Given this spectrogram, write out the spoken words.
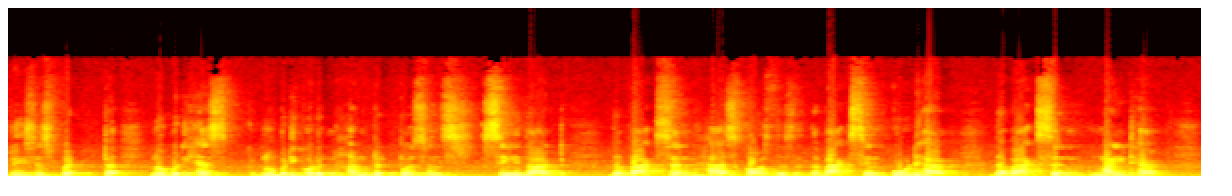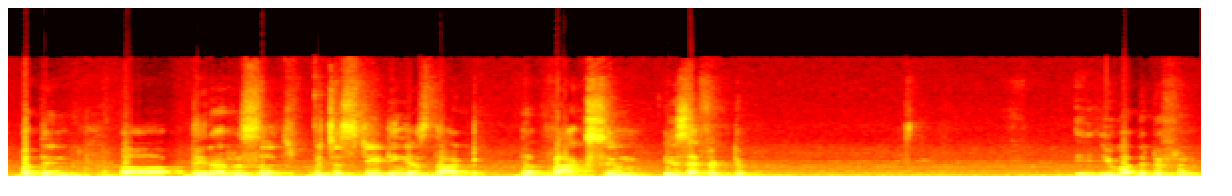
places but uh, nobody has nobody couldn't 100% say that the vaccine has caused this the vaccine would have the vaccine might have. But then uh, there are research which is stating as that the vaccine is effective. You got the different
